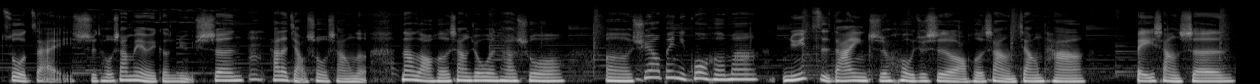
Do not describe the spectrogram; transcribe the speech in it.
坐在石头上面有一个女生，她的脚受伤了，那老和尚就问她说：“呃，需要背你过河吗？”女子答应之后，就是老和尚将她背上身。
